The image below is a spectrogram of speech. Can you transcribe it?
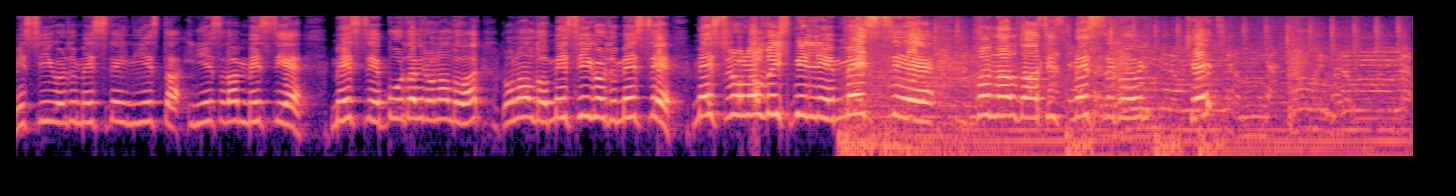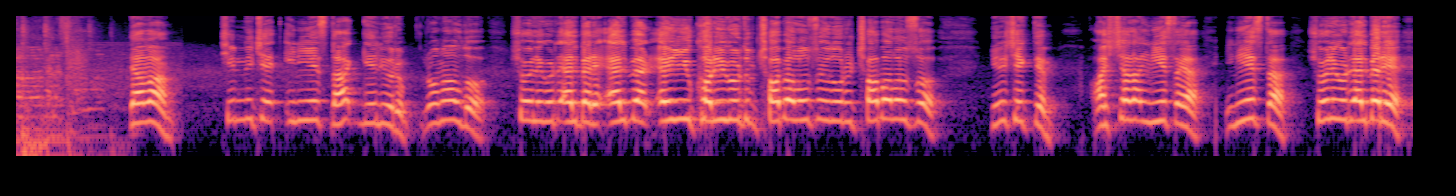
Messi'yi gördü. Messi'den Iniesta. Iniesta'dan Messi'ye. Messi. Burada bir Ronaldo var. Ronaldo. Messi'yi gördü. Messi. Messi Ronaldo işbirliği. Messi. Ronaldo asist. Messi gol. Chat. Devam. Şimdi chat Iniesta geliyorum. Ronaldo. Şöyle gördü Elber'i. Elber en yukarıyı gördüm. Xabi Alonso'ya doğru. Xabi Alonso. Geri çektim. Aşağıdan Iniesta'ya. Iniesta. Şöyle gördü Elber'i.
